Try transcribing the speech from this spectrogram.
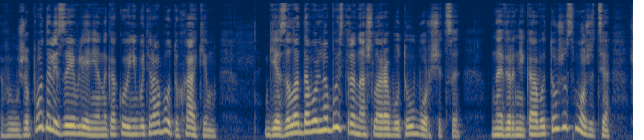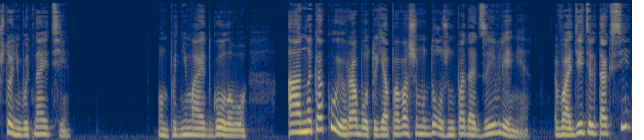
«Вы уже подали заявление на какую-нибудь работу, Хаким?» Гезела довольно быстро нашла работу уборщицы. Наверняка вы тоже сможете что-нибудь найти. Он поднимает голову. А на какую работу я, по-вашему, должен подать заявление? Водитель такси?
